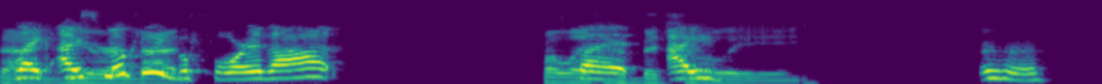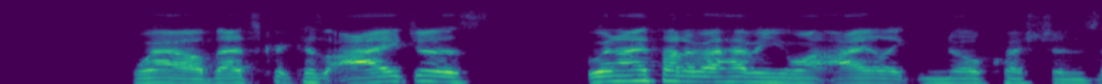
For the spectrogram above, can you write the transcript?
like I smoked weed before that. But like but habitually. I, mm-hmm. Wow, that's great. Cause I just when I thought about having you on, I like no questions,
